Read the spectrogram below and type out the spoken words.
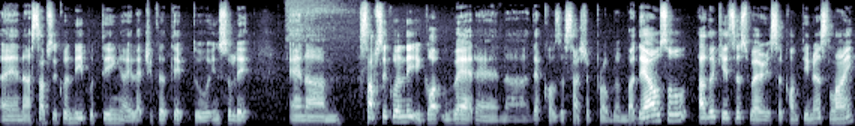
and uh, subsequently putting uh, electrical tape to insulate and um, subsequently it got wet and uh, that causes such a problem. But there are also other cases where it's a continuous line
